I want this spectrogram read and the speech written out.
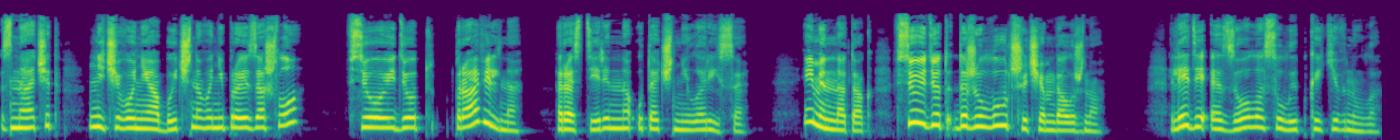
Значит, ничего необычного не произошло? Все идет правильно? Растерянно уточнила Риса. Именно так. Все идет даже лучше, чем должно. Леди Эзола с улыбкой кивнула.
